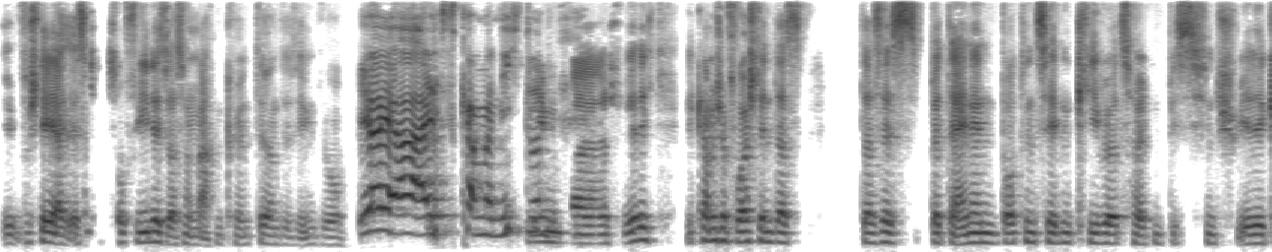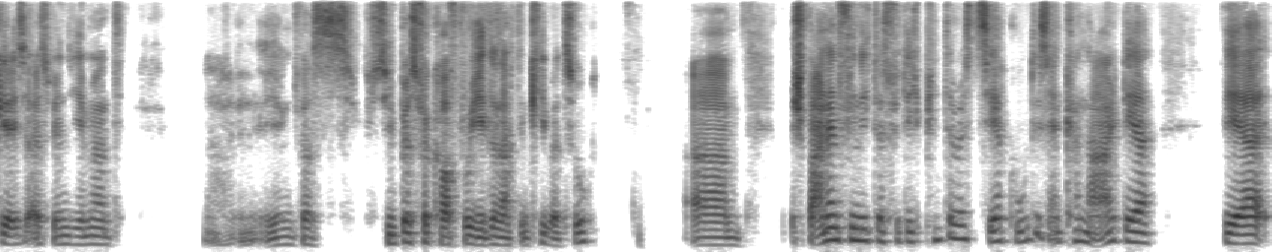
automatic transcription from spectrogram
Ich verstehe, es gibt so vieles, was man machen könnte und das irgendwo. Ja, ja, alles kann man nicht tun. Äh, schwierig. Ich kann mir schon vorstellen, dass, dass es bei deinen potenziellen Keywords halt ein bisschen schwieriger ist, als wenn jemand äh, irgendwas Simples verkauft, wo jeder nach dem Keyword sucht. Ähm, spannend finde ich, dass für dich Pinterest sehr gut ist, ein Kanal, der der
